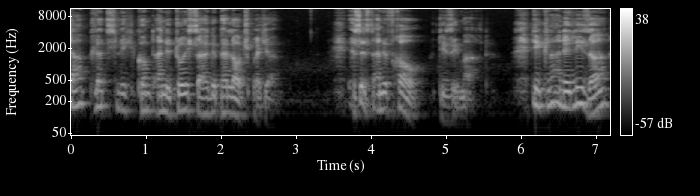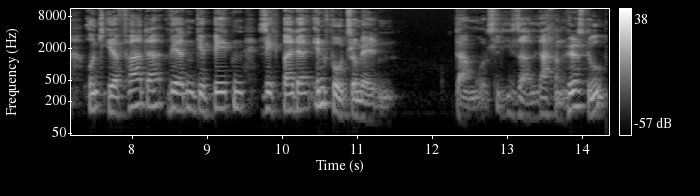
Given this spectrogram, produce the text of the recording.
Da plötzlich kommt eine Durchsage per Lautsprecher. Es ist eine Frau, die sie macht. Die kleine Lisa und ihr Vater werden gebeten, sich bei der Info zu melden. Da muss Lisa lachen. Hörst du?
